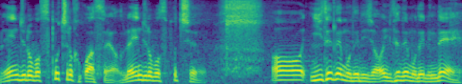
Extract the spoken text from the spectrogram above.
레인지로버, 스포츠를 갖고 왔어요. 레인지로버 스포츠. 어, 2세대 모델이죠. 2세대 모델인데,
